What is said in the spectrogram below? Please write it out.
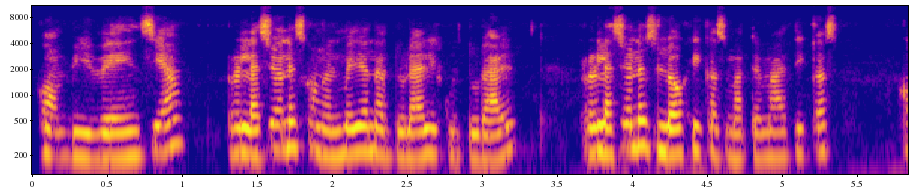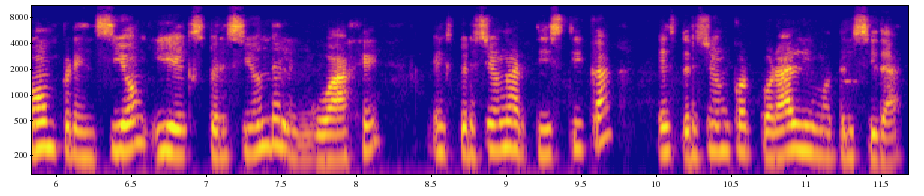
convivencia, relaciones con el medio natural y cultural, relaciones lógicas matemáticas, comprensión y expresión del lenguaje, expresión artística, expresión corporal y motricidad.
